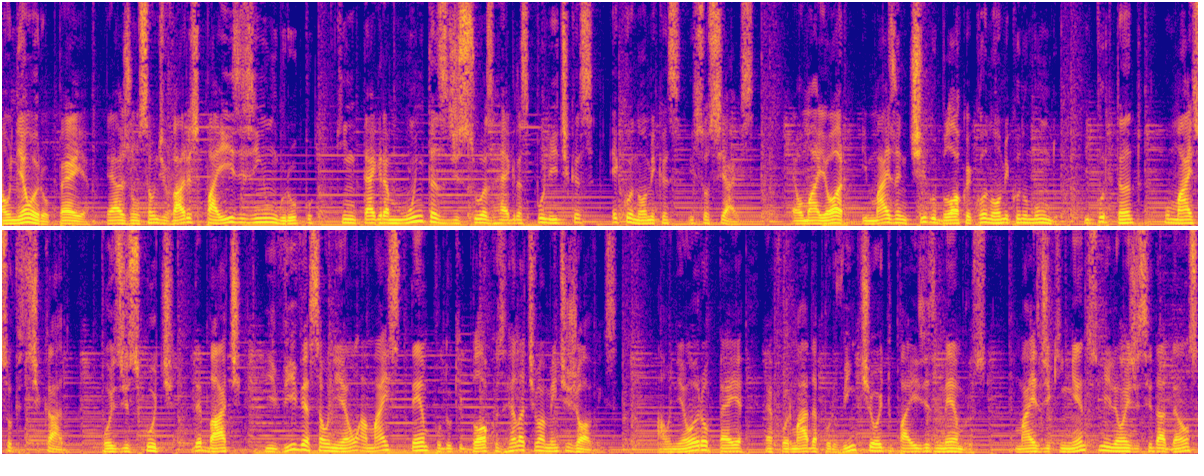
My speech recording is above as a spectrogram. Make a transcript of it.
A União Europeia é a junção de vários países em um grupo que integra muitas de suas regras políticas, econômicas e sociais. É o maior e mais antigo bloco econômico no mundo e, portanto, o mais sofisticado, pois discute, debate e vive essa união há mais tempo do que blocos relativamente jovens. A União Europeia é formada por 28 países membros, mais de 500 milhões de cidadãos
